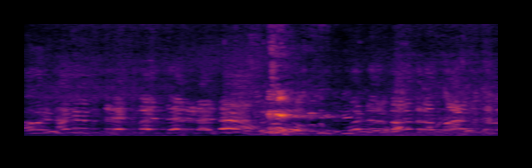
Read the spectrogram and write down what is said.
அவர் நகரத்துல ரெண்டு மாதிரி சேர்ந்தாருன்னா ஒன்னொரு பக்கத்துல பாலத்துல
